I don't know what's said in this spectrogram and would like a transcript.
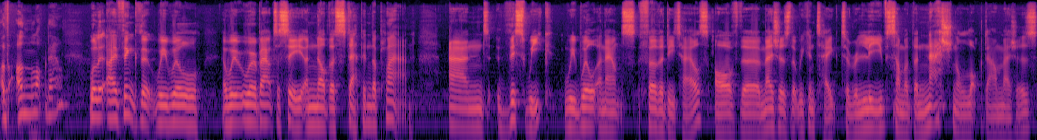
of unlockdown? Well, I think that we will, we're about to see another step in the plan. And this week, we will announce further details of the measures that we can take to relieve some of the national lockdown measures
